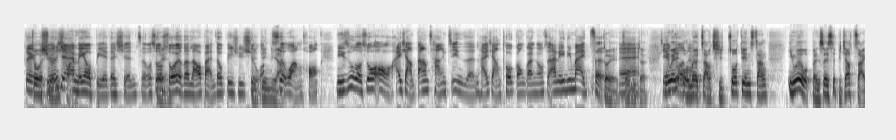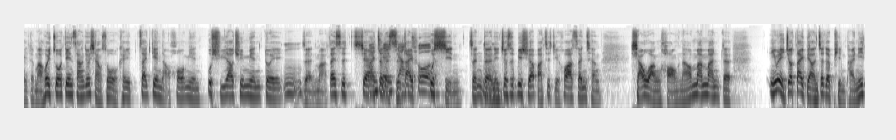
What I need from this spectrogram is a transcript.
宣传。对，我觉得现在没有别的选择。我说所有的老板都必须去网是网红。你如果说哦，还想当常进人，还想托公关公司，啊，你你卖者。对，真的。因为我们早期做电商，因为我本身是比较窄的嘛，会做电商就想说我可以在电脑后面不需要去面对人嘛。嗯、但是现在这个时代不行，真的，你就是必须要把自己化身成小网红，然后慢慢的。因为你就代表你这个品牌，你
